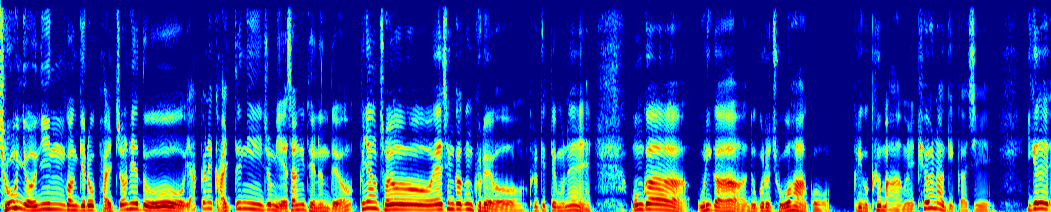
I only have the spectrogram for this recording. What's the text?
좋은 연인 관계로 발전해도 약간의 갈등이 좀 예상이 되는데요. 그냥 저의 생각은 그래요. 그렇기 때문에 뭔가 우리가 누구를 좋아하고 그리고 그 마음을 표현하기까지 이게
